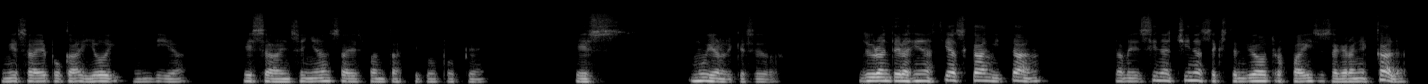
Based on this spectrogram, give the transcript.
en esa época y hoy en día esa enseñanza es fantástico porque es muy enriquecedor. Durante las dinastías Han y Tang, la medicina china se extendió a otros países a gran escala.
